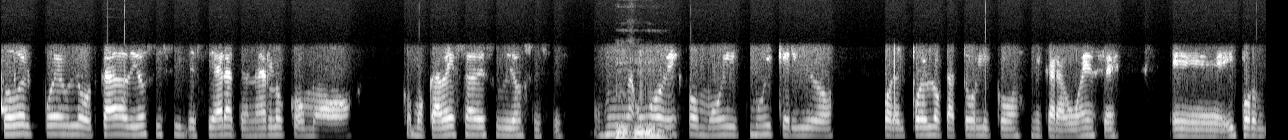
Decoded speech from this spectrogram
todo el pueblo, cada diócesis deseara tenerlo como, como cabeza de su diócesis. Es un, obispo muy, muy querido por el pueblo católico nicaragüense eh, y por,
